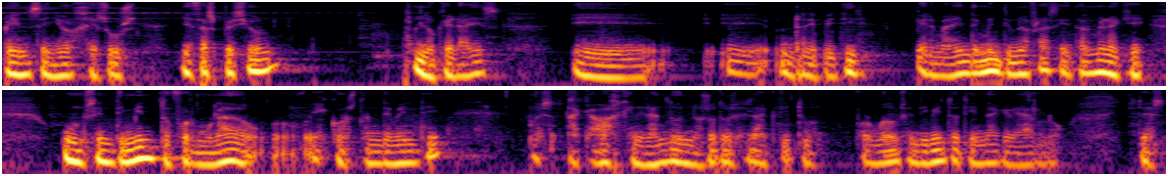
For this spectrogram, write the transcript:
ven Señor Jesús. Y esta expresión lo que era es eh, eh, repetir permanentemente una frase de tal manera que un sentimiento formulado eh, constantemente, pues acaba generando en nosotros esa actitud. Formar un sentimiento tiende a crearlo. Entonces,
